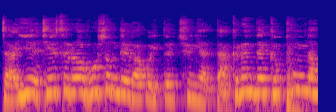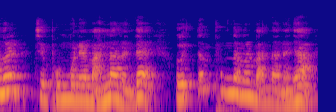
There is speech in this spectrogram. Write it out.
자, 이에 제수로 호송돼 가고 있던 중이었다. 그런데 그 풍랑을 지금 본문에 만나는데 어떤 풍랑을 만나느냐?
